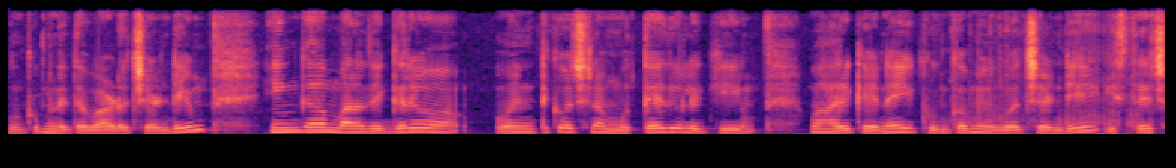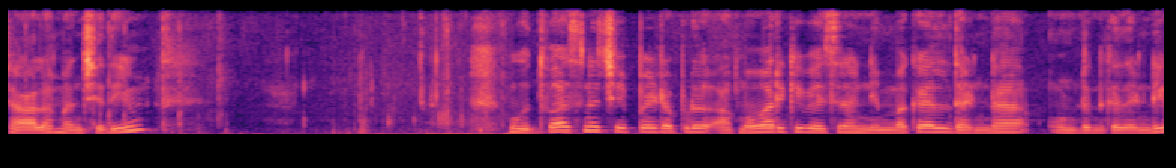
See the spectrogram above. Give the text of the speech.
కుంకుమని అయితే వాడొచ్చండి. ఇంకా మన దగ్గర ఇంటికి వచ్చిన ముత్తైదులకి వారికైనా ఈ కుంకుమ ఇవ్వచ్చండి. ఇస్తే చాలా మంచిది. ఉద్వాసన చెప్పేటప్పుడు అమ్మవారికి వేసిన నిమ్మకాయల దండ ఉంటుంది కదండి.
